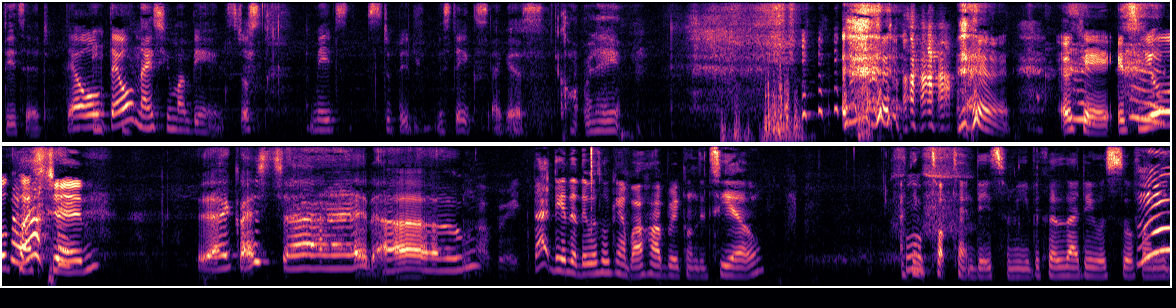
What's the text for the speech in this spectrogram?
dated. They're all they're all nice human beings. Just made stupid mistakes, I guess. Can't relate. okay, it's your question. Yeah, question. Um, Heartbreak. That day that they were talking about heartbreak on the TL, I think Oof. top 10 days for me because that day was so funny.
